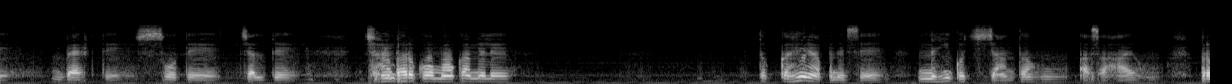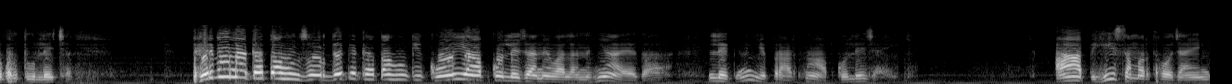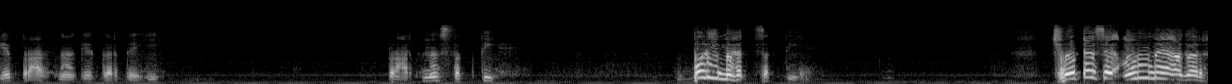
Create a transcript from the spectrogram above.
बैठते, सोते, चलते, क्षण भर को मौका मिले तो कहें अपने से, नहीं कुछ जानता हूँ, असहाय हूँ, प्रभु तू ले चल। फिर भी मैं कहता हूँ, ज़ोर दे के कहता हूँ कि कोई आपको ले जाने वाला नहीं आएगा, लेकिन ये प्रार्थना आपको ले जाएगी। आप ही समर्थ हो जाएँगे प्रार्थना के करते ही। प्रार्थना शक्ति है। बड़ी महत शक्ति है। छोटे से अणु में अगर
